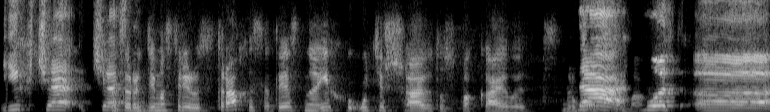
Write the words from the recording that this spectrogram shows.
их ча- часто... Которые демонстрируют страх, и, соответственно, их утешают, успокаивают да, собака. Вот, э,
